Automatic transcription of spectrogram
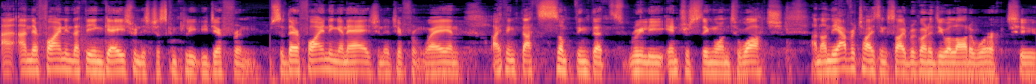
and they're finding that the engagement is just completely different. So they're finding an edge in a different way, and I think that's something that's really interesting one to watch. And on the advertising side, we're going to do a lot of work to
